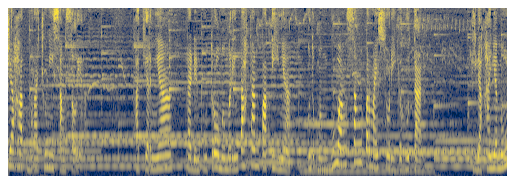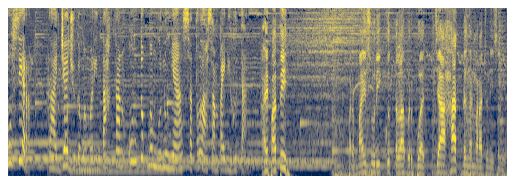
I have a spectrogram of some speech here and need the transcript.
jahat meracuni sang selir. Akhirnya Raden Putro memerintahkan patihnya untuk membuang sang permaisuri ke hutan. Tidak hanya mengusir, raja juga memerintahkan untuk membunuhnya setelah sampai di hutan. Hai Patih, permaisuriku telah berbuat jahat dengan meracuni selir.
